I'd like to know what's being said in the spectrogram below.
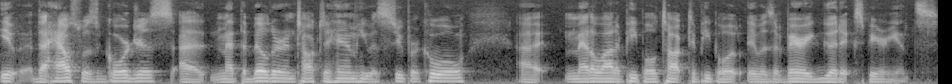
it, the house was gorgeous. I met the builder and talked to him. He was super cool. Uh, met a lot of people, talked to people. It was a very good experience.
